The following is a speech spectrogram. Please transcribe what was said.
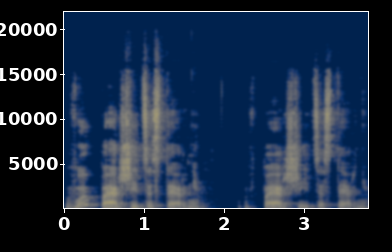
В першій цистерні. В першій цистерні.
